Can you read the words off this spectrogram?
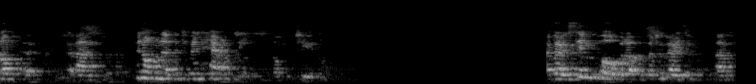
um, phenomena that are inherently longitudinal a very simple but, but a very um,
